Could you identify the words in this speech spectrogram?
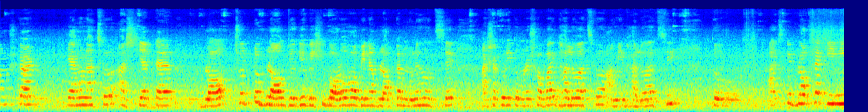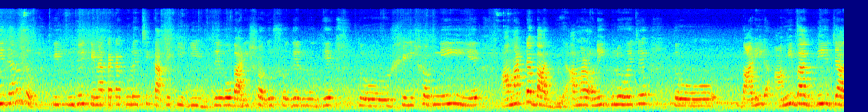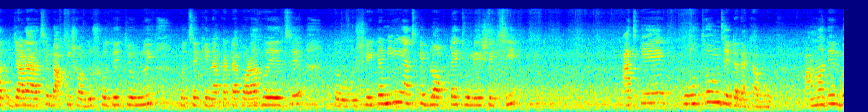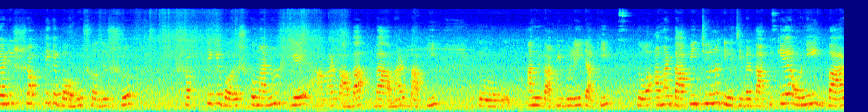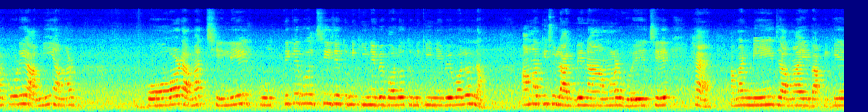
নমস্কার, কেমন আছো? আসছি একটা ব্লগ, ছোট্ট ব্লগ, যদিও বেশি বড় হবে না ব্লগটা মনে হচ্ছে। আশা করি তোমরা সবাই ভালো আছো, আমি ভালো আছি। তো আজকে ব্লগটা কী নিয়ে জানো তো? এই পুজোয় কেনাকাটা করেছি, কাকে কি গিফট দেবো, বাড়ির সদস্যদের মধ্যে। তো সেই সব নিয়ে আমারটা বাদ দিয়ে, আমার অনেকগুলো হয়েছে। তো বাড়ির আমি বাদ দিয়ে যারা আছে, বাকি সদস্যদের জন্যই হচ্ছে কেনাকাটা করা হয়েছে। তো সেইটা নিয়েই আজকে ব্লগটায় চলে এসেছি। আজকে প্রথম যেটা দেখাবো, আমাদের বাড়ির সব থেকে বড় সদস্য সব থেকে বয়স্ক মানুষ যে আমার বাবা বা আমার বাপি। তো আমি বাপি বলেই ডাকি। তো আমার বাপির জন্য কিনেছি। এবার বাপিকে অনেকবার করে আমি আমার বর আমার ছেলে প্রত্যেকে বলছি যে, তুমি কি নেবে বলো? তুমি কি নেবে বলো? না, আমার কিছু লাগবে না, আমার হয়েছে। হ্যাঁ আমার মেয়ে জামাই বাপিকে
